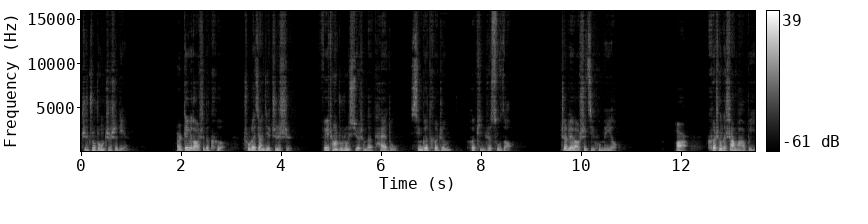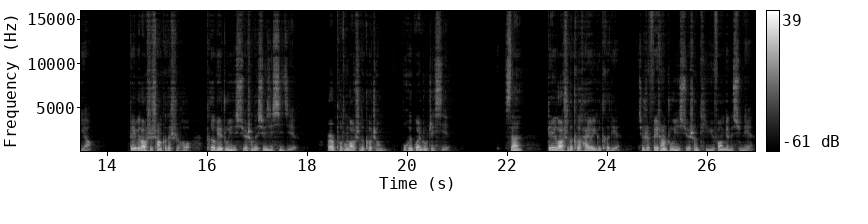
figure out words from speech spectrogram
只注重知识点，而 David 老师的课除了讲解知识，非常注重学生的态度、性格特征和品质塑造，这类老师几乎没有。二，课程的上法不一样。David 老师上课的时候特别注意学生的学习细节，而普通老师的课程不会关注这些。三，David 老师的课还有一个特点，就是非常注意学生体育方面的训练，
